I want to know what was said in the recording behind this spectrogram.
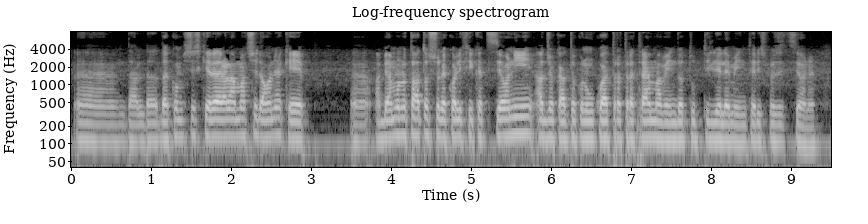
eh, dal- da, da come si schiererà la Macedonia che eh, abbiamo notato sulle qualificazioni ha giocato con un 4-3-3 ma avendo tutti gli elementi a disposizione.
